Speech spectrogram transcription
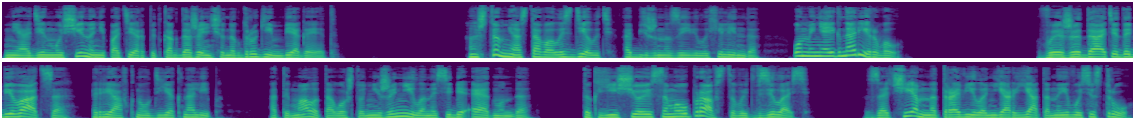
Ни один мужчина не потерпит, когда женщина к другим бегает». «А что мне оставалось делать?» — обиженно заявила Хелинда. «Он меня игнорировал». «Выжидать и добиваться!» — рявкнул Дьек Налип. «А ты мало того, что не женила на себе Эдмунда, так еще и самоуправствовать взялась. Зачем натравила Ньярьята на его сестру?»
